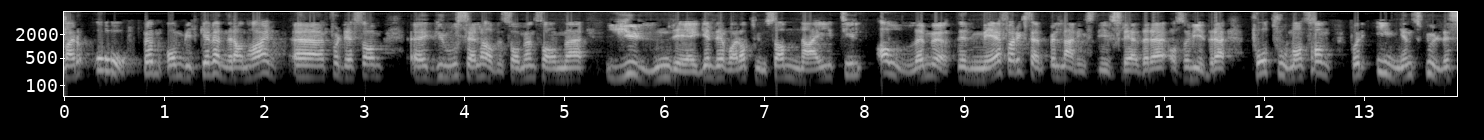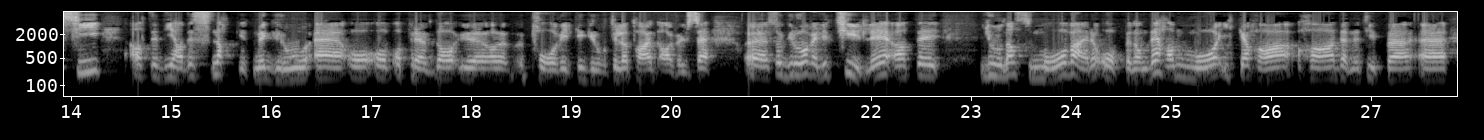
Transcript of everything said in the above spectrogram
være åpen om hvilke venner han har. Eh, for det som eh, Gro selv hadde som en sånn eh, gyllen regel, det var at hun sa nei til alle møter med f.eks. næringslivsledere osv. på tomannshånd. For ingen skulle si at de hadde snakket med Gro og, og, og prøvd å, påvirke Gro til å ta en avgjørelse. Så Gro var veldig tydelig at Jonas må være åpen om det. Han må ikke ha, ha denne type eh,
